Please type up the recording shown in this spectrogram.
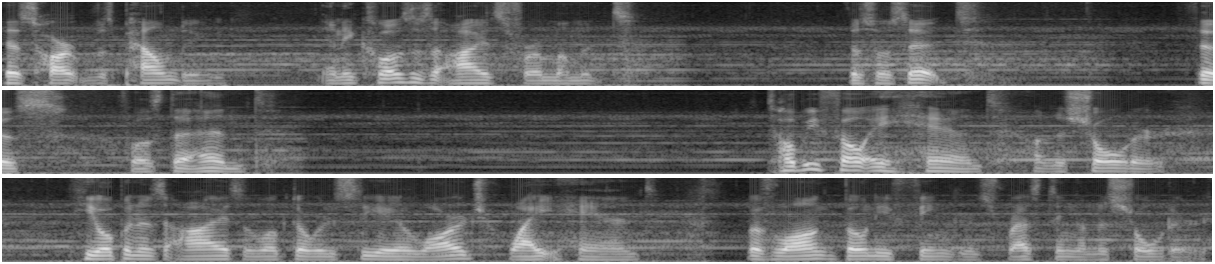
His heart was pounding, and he closed his eyes for a moment. This was it. This was the end. Toby felt a hand on his shoulder. He opened his eyes and looked over to see a large white hand with long bony fingers resting on his shoulder.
